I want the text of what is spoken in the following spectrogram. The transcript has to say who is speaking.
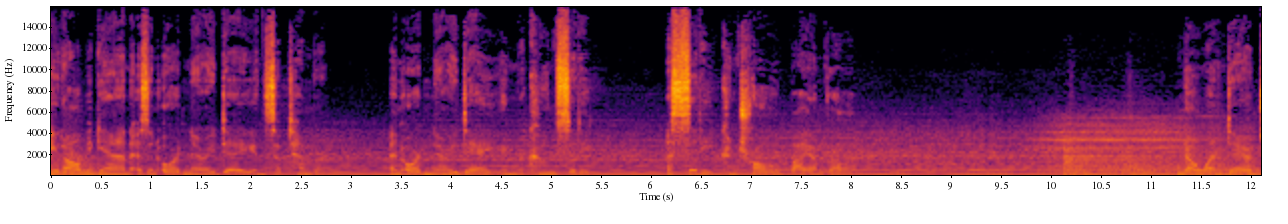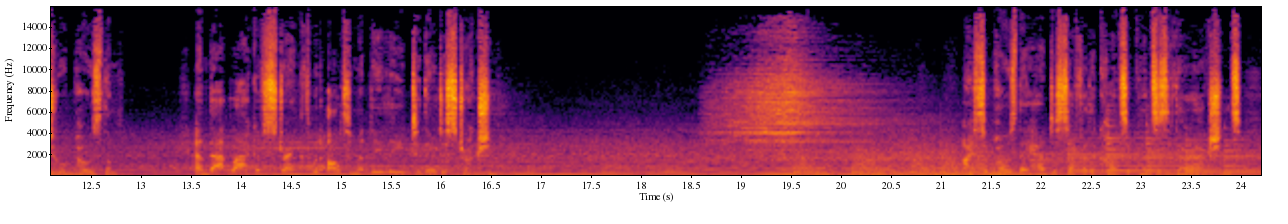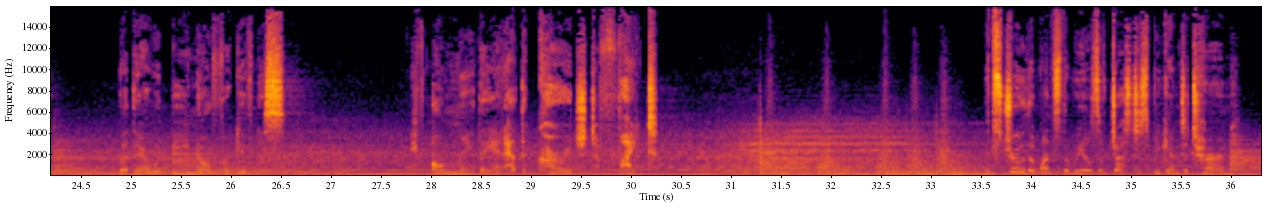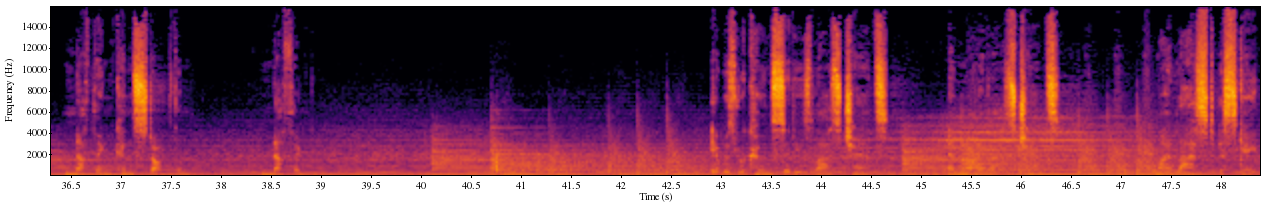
Speaker 1: It all began as an ordinary day in September. An ordinary day in Raccoon City. A city controlled by Umbrella. No one dared to oppose them, and that lack of strength would ultimately lead to their destruction. I suppose they had to suffer the consequences of their actions, but there would be no forgiveness. Only they had had the courage to fight. It's true that once the wheels of justice begin to turn, nothing can stop them. Nothing. It was Raccoon City's last chance, and my last chance. My last escape.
